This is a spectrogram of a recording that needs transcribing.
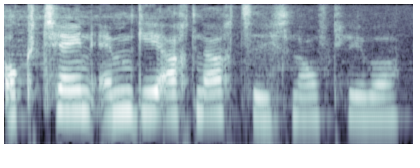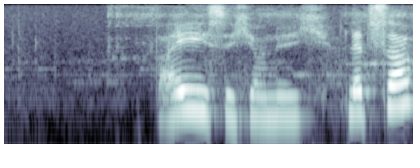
Octane MG88 ist ein Aufkleber. Weiß ich ja nicht. Letzter.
